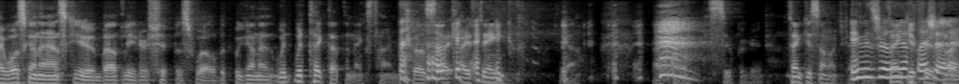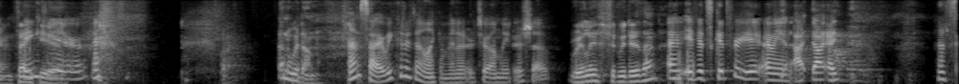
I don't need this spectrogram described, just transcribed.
I was going to ask you about leadership as well, but we're gonna we, we'll take that the next time because okay. I, I, think, yeah, okay. super good. Thank you so much. It was really Thank a pleasure. Thank, Thank, you. you. and we're done. I'm sorry, we could have done like a minute or two on leadership. Really? Should we do that? I, if it's good for you, I mean, I, I, I that's.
